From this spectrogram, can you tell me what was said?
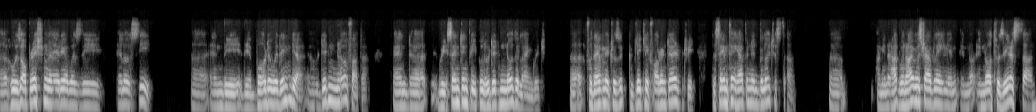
uh, whose operational area was the LOC uh, and the, the border with India, who didn't know FATA. And uh, we sent in people who didn't know the language. Uh, for them, it was a completely foreign territory. The same thing happened in Balochistan. Uh, I mean, I, when I was traveling in, in, in North Waziristan,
